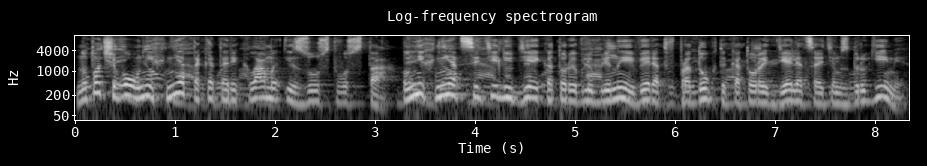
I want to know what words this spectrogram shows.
Но то, чего у них нет, так это рекламы из уст в уста. У них нет сети людей, которые влюблены и верят в продукты, которые делятся этим с другими.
